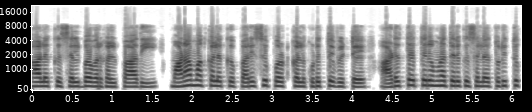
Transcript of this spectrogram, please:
ஹாலுக்கு செல்பவர்கள் பாதி மணமக்களுக்கு பரிசு பொருட்கள் கொடுத்துவிட்டு அடுத்த திருமணத்திற்கு செல்ல துடித்துக்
